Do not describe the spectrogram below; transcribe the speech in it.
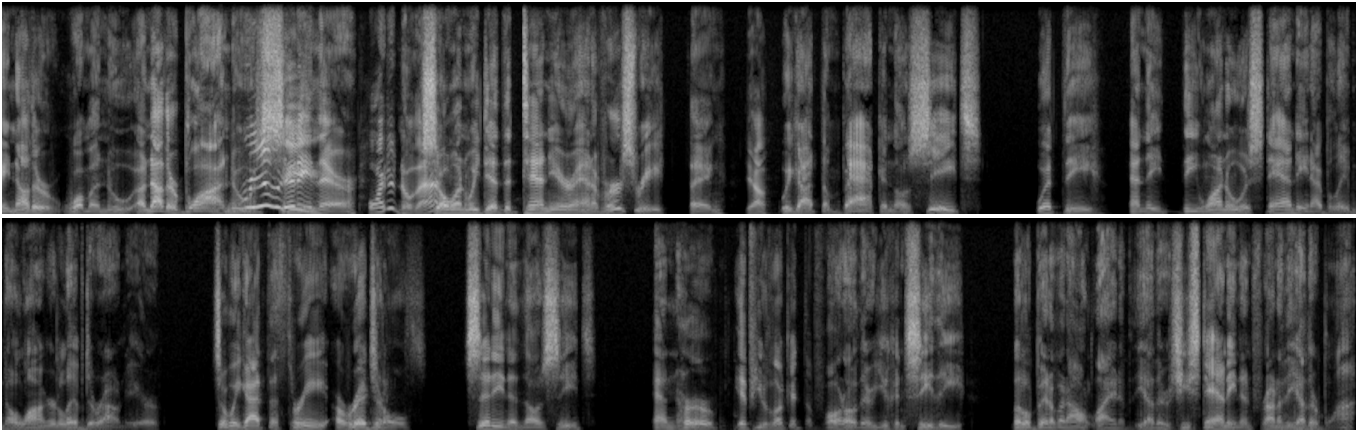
another woman who, another blonde who was sitting there. Oh, I didn't know that. So when we did the 10 year anniversary thing, yeah. we got them back in those seats with the, and the, the one who was standing, I believe, no longer lived around here. So we got the three originals sitting in those seats. And her, if you look at the photo there, you can see the little bit of an outline of the other. She's standing in front of the other blonde.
